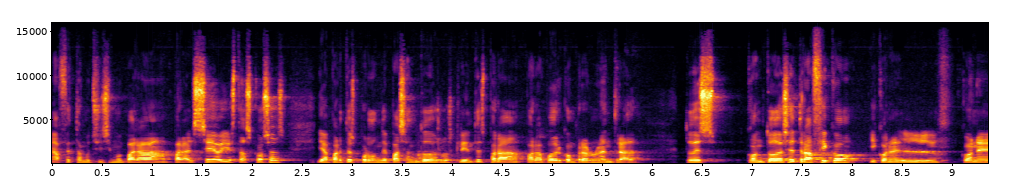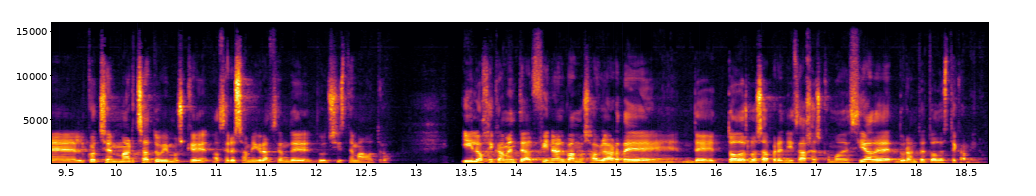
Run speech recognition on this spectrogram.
afecta muchísimo para, para, el SEO y estas cosas, y aparte es por donde pasan todos los clientes para, para poder comprar una entrada. Entonces, con todo ese tráfico y con el, con el coche en marcha tuvimos que hacer esa migración de, un sistema a otro. Y lógicamente al final vamos a hablar de, todos los aprendizajes, como decía, durante todo este camino.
